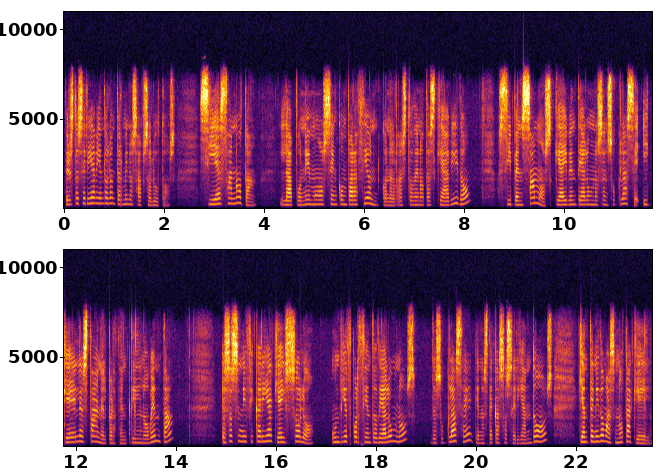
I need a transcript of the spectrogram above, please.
pero esto sería viéndolo en términos absolutos. Si esa nota la ponemos en comparación con el resto de notas que ha habido, si pensamos que hay 20 alumnos en su clase y que él está en el percentil 90, eso significaría que hay solo un 10% de alumnos de su clase, que en este caso serían dos, que han tenido más nota que él.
